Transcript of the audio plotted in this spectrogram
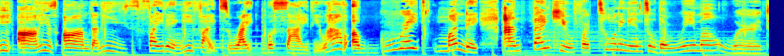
he uh, he's armed and he's fighting. He fights right beside you. Have a great Monday and thank you for tuning into the rhema word.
